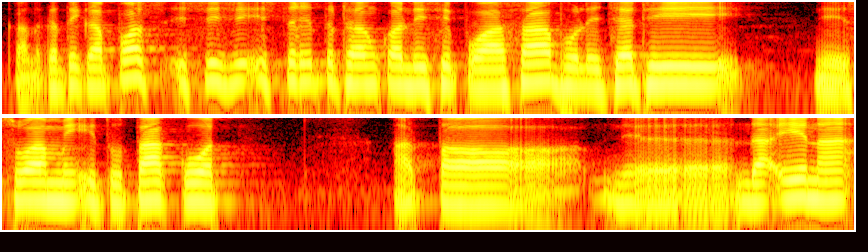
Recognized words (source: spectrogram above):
karena ketika pos sisi istri itu dalam kondisi puasa boleh jadi ya, suami itu takut atau tidak ya, enak.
